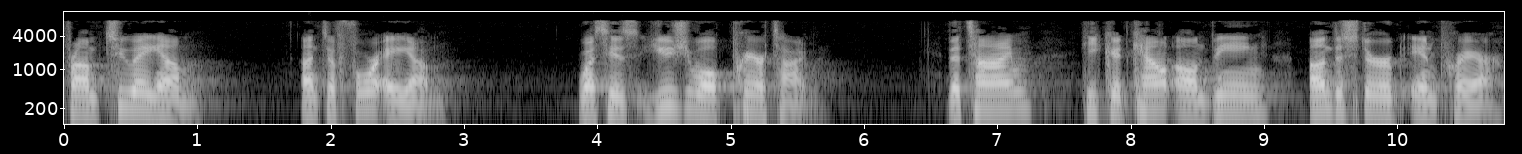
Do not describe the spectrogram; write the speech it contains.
From 2 a.m. until 4 a.m. was his usual prayer time, the time he could count on being undisturbed in prayer.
